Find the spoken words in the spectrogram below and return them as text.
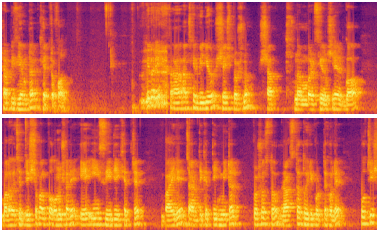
ট্রাপিজিয়ামটার ক্ষেত্রফল। এবারে আজকের ভিডিওর শেষ প্রশ্ন। সাত নম্বর সৃজনশীলের গ। বলা হয়েছে, দৃশ্যকল্প অনুসারে এ ই সি ডি ক্ষেত্রে বাইরে চারদিকে তিন মিটার প্রশস্ত রাস্তা তৈরি করতে হলে পঁচিশ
